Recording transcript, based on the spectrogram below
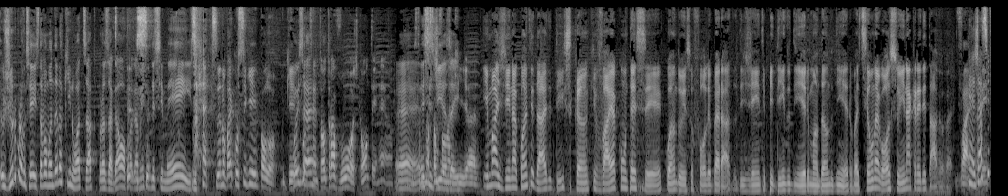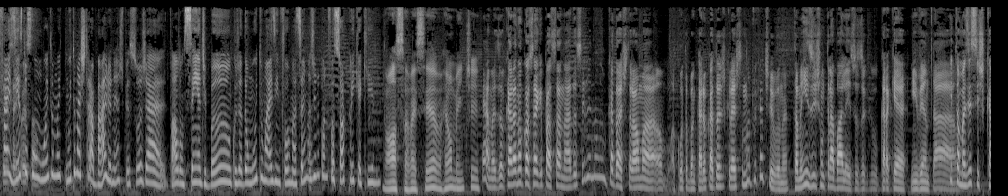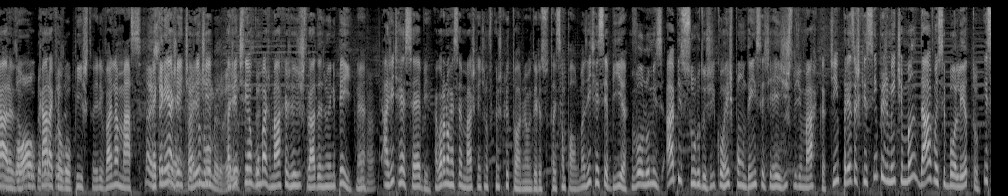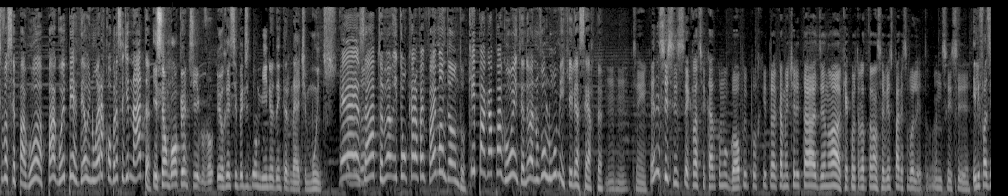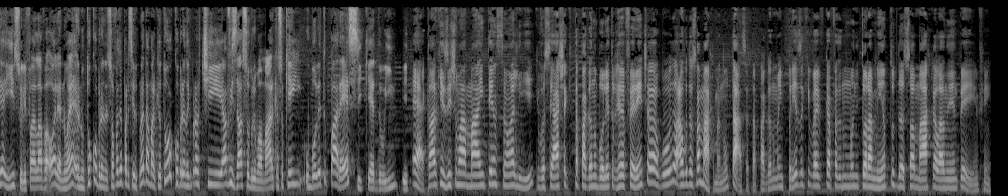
Eu juro pra vocês, tava mandando aqui no WhatsApp pro Azagal o pagamento desse mês. Você não vai conseguir, hein, Paulo? Porque Pois o é. Banco Central travou, acho que ontem, né? É, nesses dias aí. aqui, é. Imagina a quantidade de scam que vai acontecer quando isso for liberado. De gente pedindo dinheiro e mandando dinheiro. Vai ser um negócio inacreditável, velho. Vai, É, já se faz isso com muito, muito, muito mais trabalho, né? As pessoas já falam senha de banco, já dão muito mais informação. Imagina quando for só clique aqui, né? Nossa, vai ser realmente. É, mas o cara não consegue passar nada se ele não cadastrar uma a conta bancária e um cartão de crédito no aplicativo, né? Também existe um trabalho aí, se você- o cara quer inventar... Então, mas esses caras, o- golpe, o, cara que é o golpista, ele vai na massa. Não, é que nem que a é, gente. A gente, número, é a gente isso, tem sei. algumas marcas registradas no NPI, né? Uhum. A gente recebe, agora não recebe mais, que a gente não fica no escritório, né? O endereço tá em São Paulo. Mas a gente recebia volumes absurdos de correspondências de registro de marca de empresas que simplesmente mandavam esse boleto. E se você pagou, pagou e perdeu. E não era cobrança de nada. Isso é um golpe antigo, Eu recebi de domínio da internet, muitos. É, exato. Então o cara vai, vai mandando. Quem pagar, pagou, entendeu? É no volume que ele acerta. Uhum, sim. Eu não sei se isso é classificado como golpe, porque teoricamente ele tá dizendo, ó, quer contratar um serviço, paga esse boleto. Eu não sei se... Ele fazia isso, ele falava, olha, não é, eu não tô cobrando, ele só fazia parecido. Não é da marca, eu tô cobrando aqui pra te avisar sobre uma marca, só que o boleto parece que é do INPE. É, claro que existe uma má intenção ali, que você acha que tá pagando um boleto referente a algo, algo da sua marca, mas não tá. Você tá pagando uma empresa que vai ficar fazendo monitoramento da sua marca lá no INPI, enfim.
